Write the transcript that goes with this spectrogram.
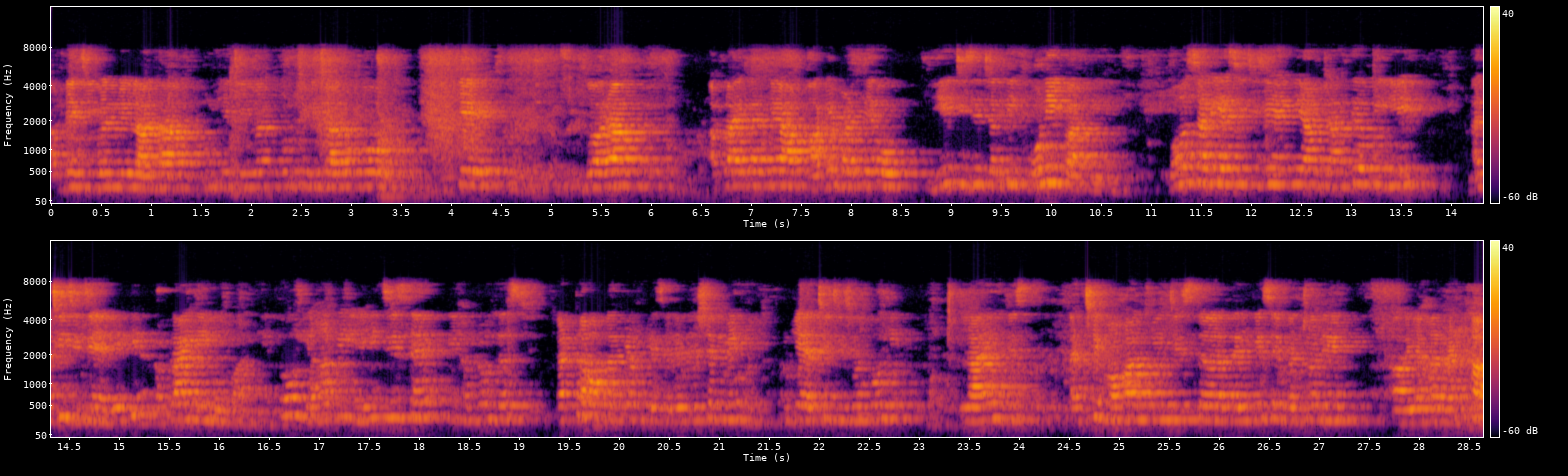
अपने जीवन में लाना, उनके जीवन, उनके विचारों को के द्वारा अप्लाई करके आप आगे बढ़ते हो ये चीज़ें जल्दी हो नहीं पाती हैं। बहुत सारी ऐसी चीज़ें हैं कि आप जानते हो कि ये अच्छी चीज़ें हैं लेकिन अप्लाई नहीं हो पाती हैं। तो यहाँ पे यही चीज़ है कि हम लोग जस्ट इकट्ठा होकर के उनके सेलिब्रेशन में उनके अच्छी चीज़ों को ही लाए जिस अच्छे माहौल में जिस तरीके से बच्चों ने यहाँ रखा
